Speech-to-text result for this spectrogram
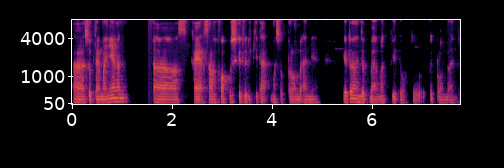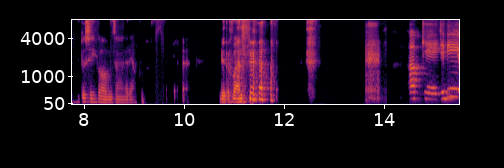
uh, subtemanya kan uh, kayak salah fokus gitu di kita masuk perlombaannya. Itu yang jelek banget gitu waktu ikut perlombaan. Itu sih kalau misalnya dari aku. gitu Van. Oke, jadi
